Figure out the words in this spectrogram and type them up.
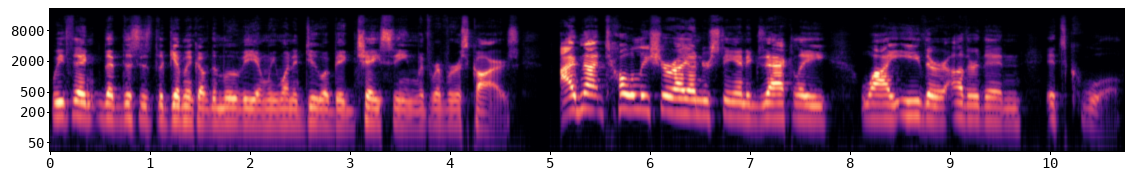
we think that this is the gimmick of the movie and we want to do a big chase scene with reverse cars. I'm not totally sure I understand exactly why either, other than it's cool.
